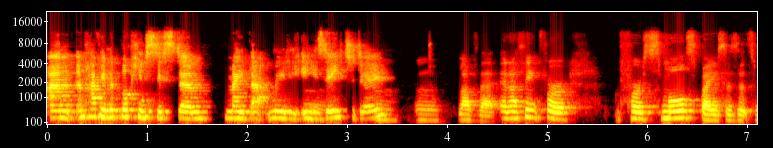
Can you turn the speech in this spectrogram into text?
Um, and having the booking system made that really easy to do. Mm, mm, love that. And I think for for small spaces, it's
